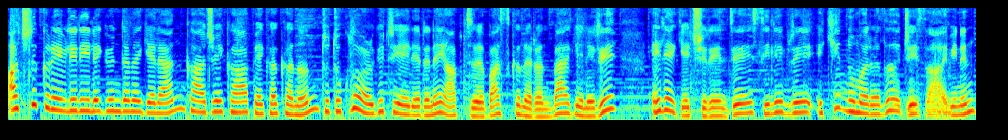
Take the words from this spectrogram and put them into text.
Açlık grevleriyle gündeme gelen KCK PKK'nın tutuklu örgüt üyelerine yaptığı baskıların belgeleri ele geçirildi. Silivri 2 numaralı cezaevinin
